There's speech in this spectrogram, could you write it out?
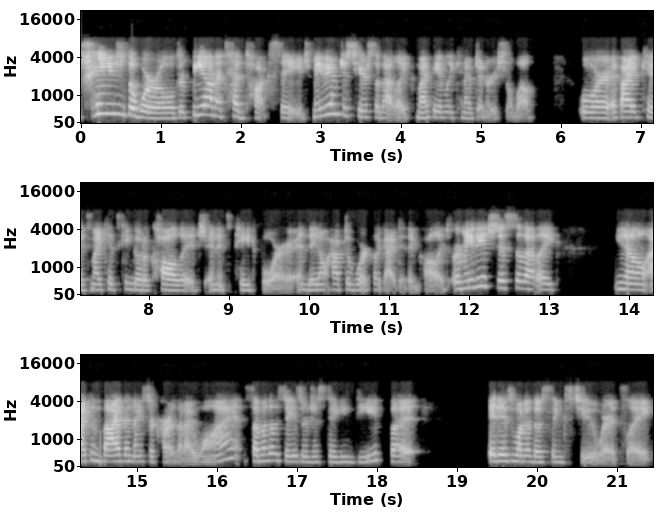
change the world or be on a TED Talk stage. Maybe I'm just here so that like my family can have generational wealth. Or if I have kids, my kids can go to college and it's paid for and they don't have to work like I did in college. Or maybe it's just so that like you know, I can buy the nicer car that I want. Some of those days are just digging deep, but it is one of those things too where it's like,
